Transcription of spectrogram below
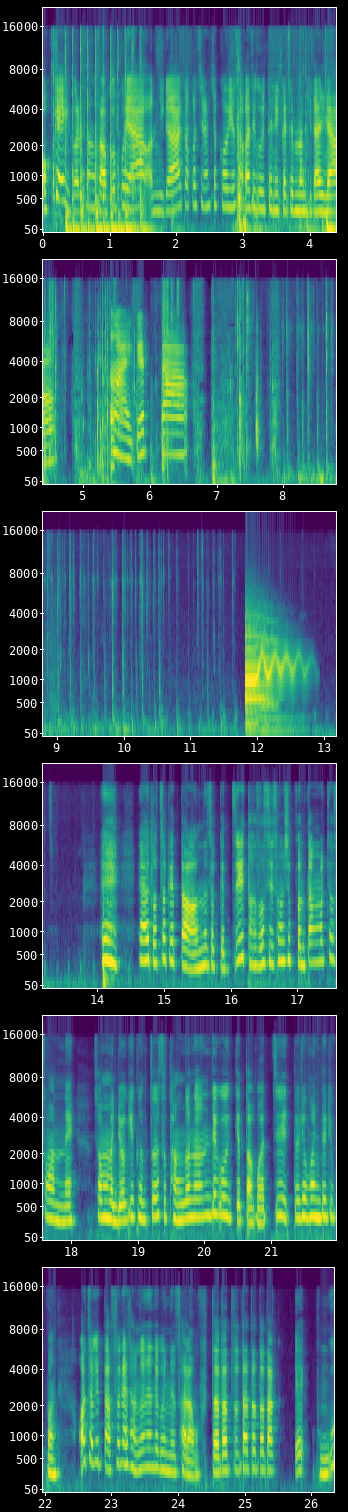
오케이 이거를 상상 언니가 떡꼬치랑 초코우유 사가지고 올 테니까 좀만 기다려. 알겠다. 에이, 야, 도착했다. 안 늦었겠지? 5시 30분 딱 맞춰서 왔네. 정말 여기 근처에서 당근을 흔들고 있겠다고 했지? 뚜리번 뚜리번. 어, 저기 있다. 손에 당근 흔들고 있는 사람. 다다다다다다닥. 에, 봉구?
